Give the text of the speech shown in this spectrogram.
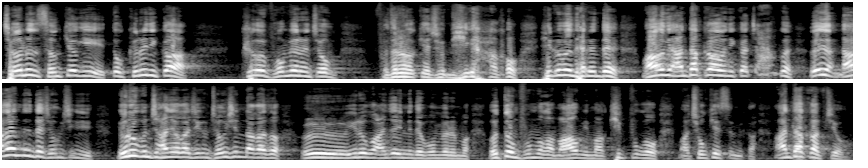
저는 성격이 또 그러니까 그걸 보면은 좀 부드럽게 좀 이해하고 이러면 되는데 마음이 안타까우니까 자꾸 왜냐 나갔는데 정신이 여러분 자녀가 지금 정신 나가서 으 이러고 앉아 있는데 보면은 막 어떤 부모가 마음이 막 기쁘고 막 좋겠습니까? 안타깝죠.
